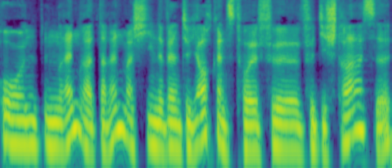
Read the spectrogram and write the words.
Und ein Rennrad, eine Rennmaschine wäre natürlich auch ganz toll für, für die Straße,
